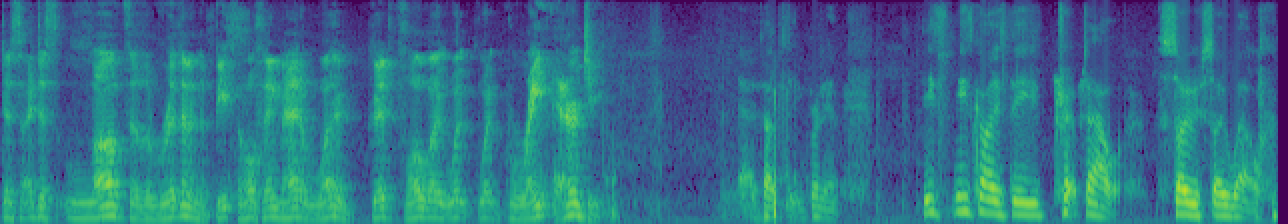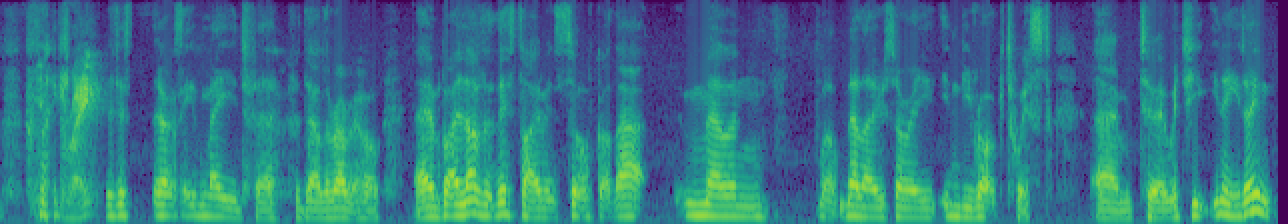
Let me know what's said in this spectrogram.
just I just love the, the rhythm and the beats, the whole thing, man. What a good flow. What what, what great energy. Yeah, it's absolutely brilliant. These these guys they tripped out so so well. like right? they're just they're actually made for for down the rabbit hole. Um, but I love that this time it's sort of got that melon, well mellow, sorry, indie rock twist um, to it, which you you know you don't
